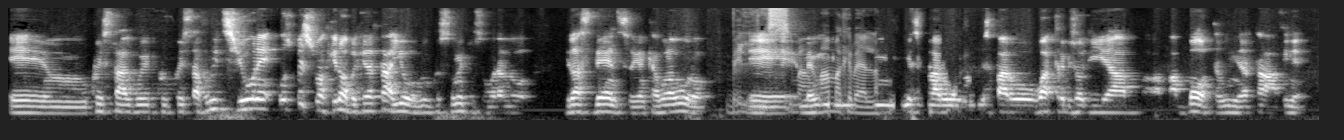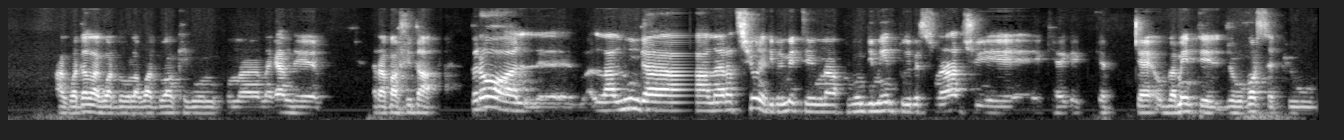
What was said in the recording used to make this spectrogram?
ehm, questa, que, questa fruizione, o spesso anche no, perché in realtà io in questo momento sto guardando The Last Dance, che è un capolavoro. Bellissima, e mamma mi, che bella. Mi sparo, mi sparo quattro episodi a, a, a, botta, quindi in realtà alla fine a guardarla la guardo, la guardo anche con, con una, una, grande rapacità. Però eh, la lunga narrazione ti permette un approfondimento dei personaggi che, che, che, che ovviamente il gioco forse è più,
